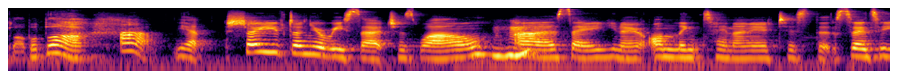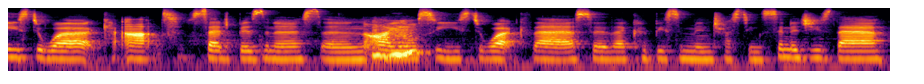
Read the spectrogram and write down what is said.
blah blah blah Ah, yeah. Show you've done your research as well. Mm-hmm. Uh, say, you know, on LinkedIn, I noticed that so and so used to work at said business, and Mm-hmm. I also used to work there. So there could be some interesting synergies there.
